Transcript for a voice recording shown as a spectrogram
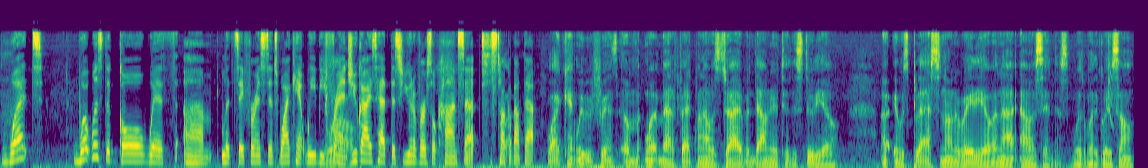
What what was the goal with um, let's say for instance why can't we be friends you guys had this universal concept let's talk Well- about that Why can't we be friends? Um, matter of fact, when I was driving down here to the studio, uh, it was blasting on the radio, and I, I was saying this. What, what a great song!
